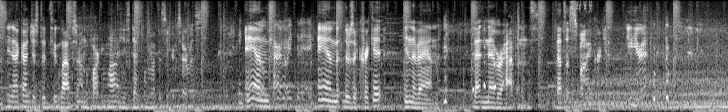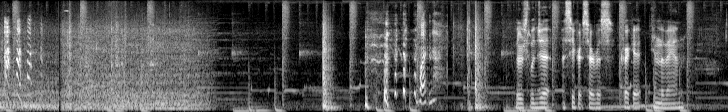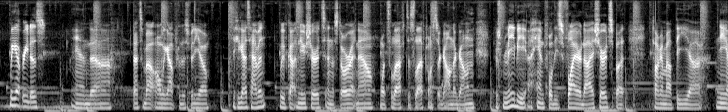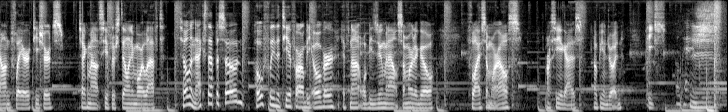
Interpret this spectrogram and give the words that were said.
See that guy just did two laps around the parking lot he's definitely with the secret service. I think he's a And- paranoid today. and there's a cricket in the van. That never happens. That's a spy cricket. Do you hear it? What the? There's legit a Secret Service cricket in the van. We got Rita's, and uh, that's about all we got for this video. If you guys haven't, we've got new shirts in the store right now. What's left is left. Once they're gone, they're gone. There's maybe a handful of these flyer dye shirts, but talking about the uh, neon flare t-shirts. Check them out, see if there's still any more left. Till the next episode, hopefully the TFR will be over. If not, we'll be zooming out somewhere to go fly somewhere else. I'll see you guys. Hope you enjoyed. Peace. Okay.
